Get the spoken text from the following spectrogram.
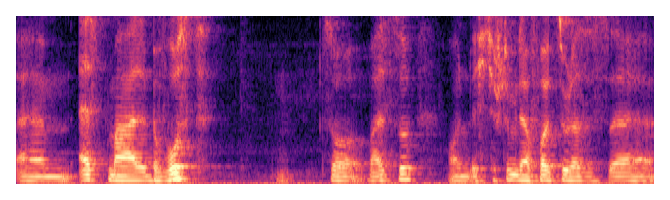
ähm, esst mal bewusst, so, weißt du? Und ich stimme dir voll zu, dass es, äh,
